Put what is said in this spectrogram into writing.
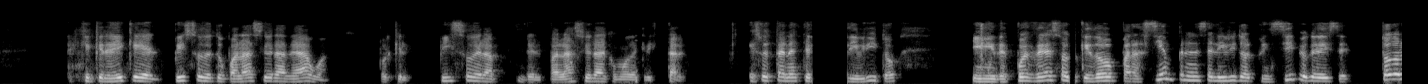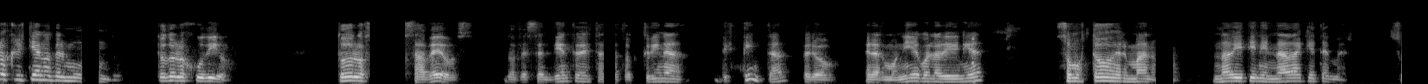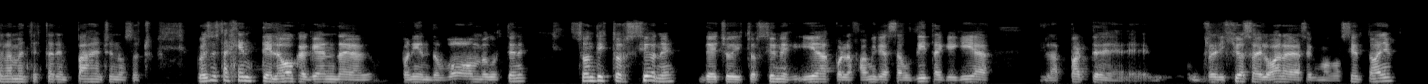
Es que creí que el piso de tu palacio era de agua, porque el piso de la, del palacio era como de cristal. Eso está en este librito, y después de eso quedó para siempre en ese librito al principio que dice, todos los cristianos del mundo, todos los judíos, todos los sabeos, los descendientes de esta doctrina distinta, pero en armonía con la divinidad, somos todos hermanos. Nadie tiene nada que temer, solamente estar en paz entre nosotros. Por eso esta gente loca que anda poniendo bombas, son distorsiones, de hecho distorsiones guiadas por la familia saudita que guía la parte religiosa de los árabes hace como 200 años,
